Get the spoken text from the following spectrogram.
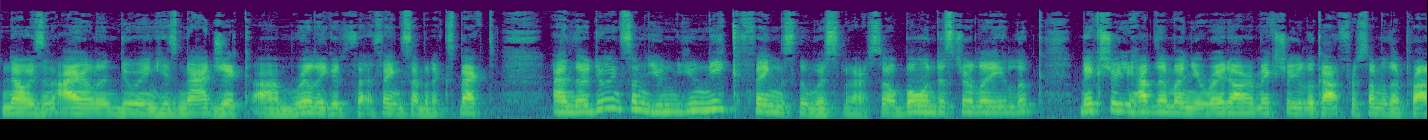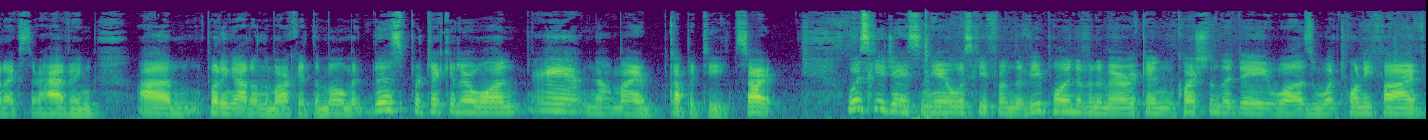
Now he's in Ireland doing his magic. Um, really good th- things I'm going to expect. And they're doing some un- unique things, the Whistler. So Boann Distillery, look, make sure you have them on your radar. Make sure you look out for some of the products they're having, um, putting out on the market at the moment. This particular one, eh, not my cup of tea. Sorry. Whiskey Jason here, whiskey from the viewpoint of an American. Question of the day was what 25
